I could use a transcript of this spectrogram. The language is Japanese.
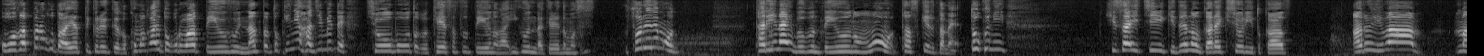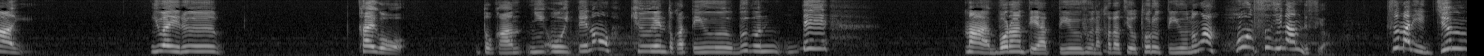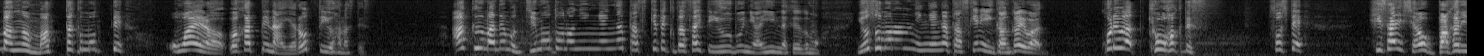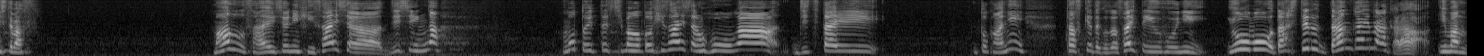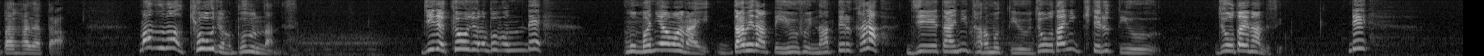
大雑把なことはやってくれるけど細かいところはっていう風になった時に初めて消防とか警察っていうのが行くんだけれどもそれでも足りない部分っていうのを助けるため特に被災地域での瓦礫処理とかあるいはまあいわゆる介護とかにおいての救援とかっていう部分でまあボランティアっていう風な形を取るっていうのが本筋なんですよ。つまり順番が全くもってお前ら分かってないやろっていう話です。あくまでも地元の人間が助けてくださいっていう分にはいいんだけれども、よそ者の人間が助けに行かんかいは、これは脅迫です。そして、被災者をバカにしてます。まず最初に被災者自身が、もっと言ってしまうと、被災者の方が自治体とかに助けてくださいっていうふうに要望を出してる段階だから今の段階だったらまずは共助の部分なんですよ。自助共助の部分でもう間に合わないダメだっていうふうになってるから自衛隊に頼むっていう状態に来てるっていう状態なんですよ。で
